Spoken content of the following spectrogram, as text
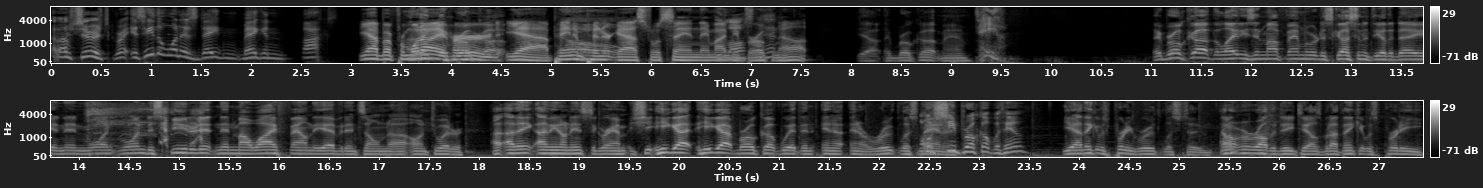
I'm sure it's great. Is he the one that's dating Megan Fox? Yeah, but from I what I heard, yeah, Payne and Oh. Pendergast was saying they might be broken that? up. Yeah, they broke up, man. Damn. They broke up. The ladies in my family were discussing it the other day, and then one one disputed it, and then my wife found the evidence on uh, on Twitter. I, I think, I mean, on Instagram. She he got he got broke up with in, in a in a ruthless Oh, manner. she broke up with him. yeah, I think it was pretty ruthless too. I don't remember all the details, but I think it was pretty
